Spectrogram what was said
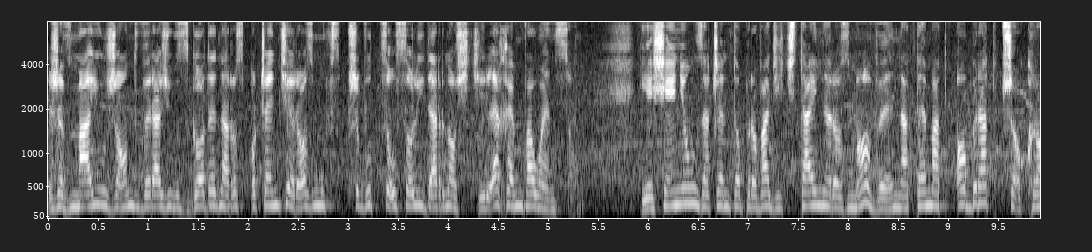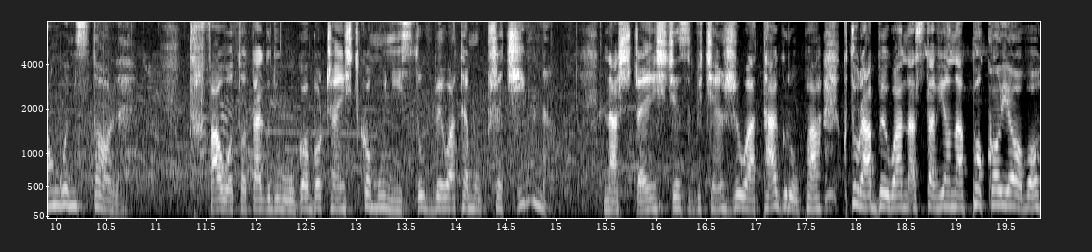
że w maju rząd wyraził zgodę na rozpoczęcie rozmów z przywódcą Solidarności, Lechem Wałęsą. Jesienią zaczęto prowadzić tajne rozmowy na temat obrad przy okrągłym stole. Trwało to tak długo, bo część komunistów była temu przeciwna. Na szczęście zwyciężyła ta grupa, która była nastawiona pokojowo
